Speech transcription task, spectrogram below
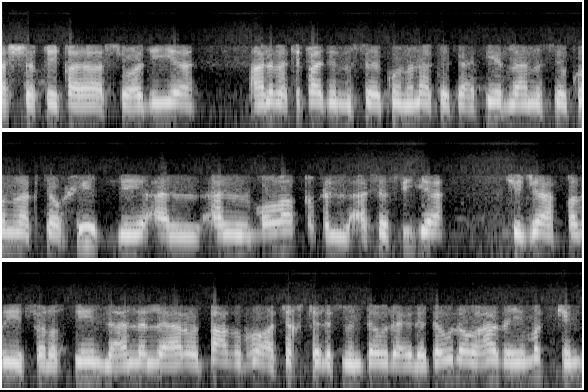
الشقيقة السعودية أنا باعتقادي أنه سيكون هناك تأثير لأنه سيكون هناك توحيد للمواقف الأساسية تجاه قضية فلسطين لأن بعض الرؤى تختلف من دولة إلى دولة وهذا يمكن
